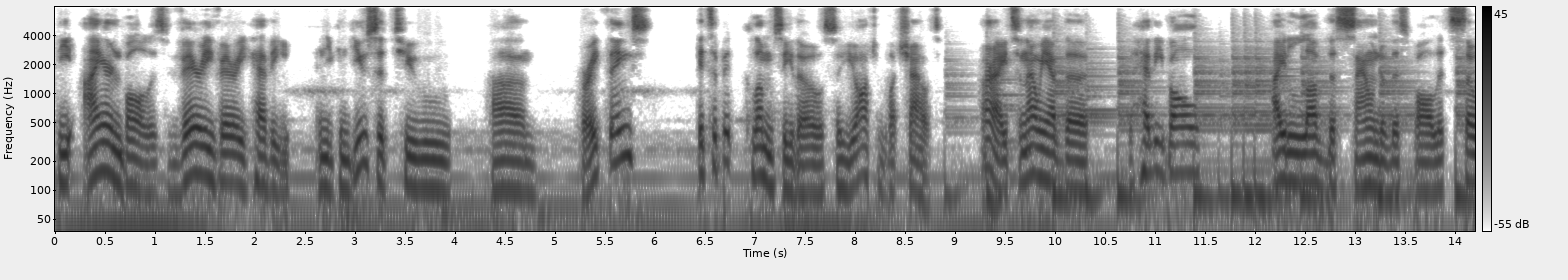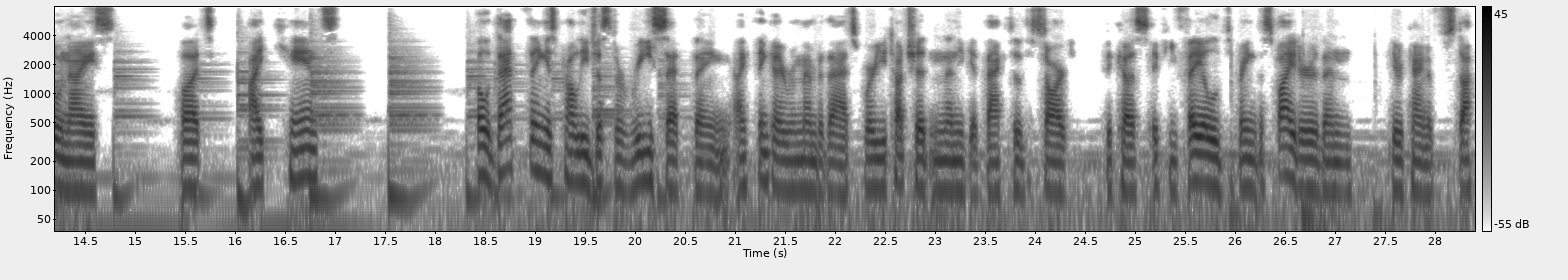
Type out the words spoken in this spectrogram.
The iron ball is very, very heavy, and you can use it to, um, break things? It's a bit clumsy, though, so you ought to watch out. Alright, so now we have the the heavy ball, I love the sound of this ball, it's so nice. But I can't... Oh, that thing is probably just a reset thing. I think I remember that, where you touch it and then you get back to the start. Because if you fail to bring the spider, then you're kind of stuck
